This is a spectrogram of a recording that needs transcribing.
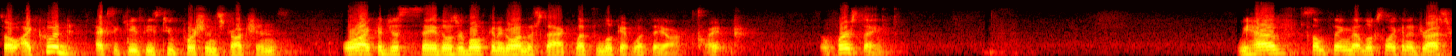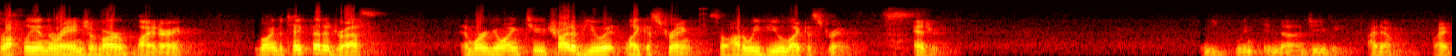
so I could execute these two push instructions, or I could just say those are both going to go on the stack. Let's look at what they are, right? So first thing, we have something that looks like an address roughly in the range of our binary. We're going to take that address, and we're going to try to view it like a string. So how do we view like a string? Andrew. In, in uh, GDB. I know, right?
